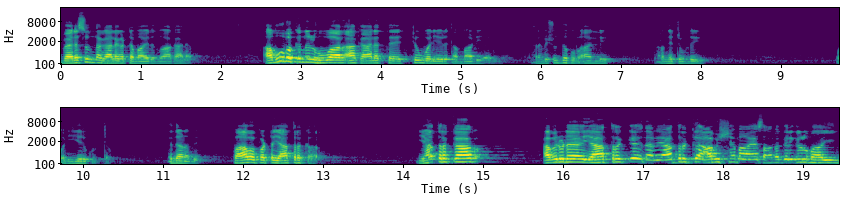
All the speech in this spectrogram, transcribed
വരസുന്ന കാലഘട്ടമായിരുന്നു ആ കാലം. അബൂബക്കറിനുൽ ഹുവാർ ആ കാലത്തെ ഏറ്റവും വലിയൊരു തമ്മാടിയായിരുന്നു. കാരണം വിശുദ്ധ ഖുർആാനിൽ പറഞ്ഞിട്ടുണ്ട് വലിയൊരു കുറ്റം. എന്താണത്? പാവപ്പെട്ട യാത്രക്കാർ. യാത്രക്കാർ അവരുടെ യാത്രയ്ക്ക് യാത്രയ്ക്ക് ആവശ്യമായ സാമഗ്രികളുമായി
